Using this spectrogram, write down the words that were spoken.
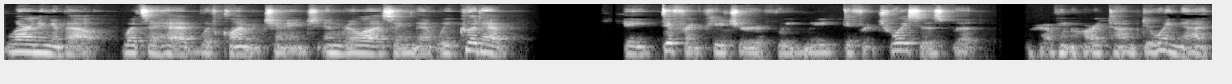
learning about what's ahead with climate change and realizing that we could have a different future if we made different choices, but we're having a hard time doing that.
